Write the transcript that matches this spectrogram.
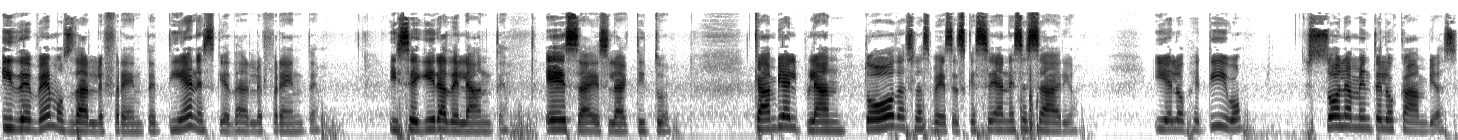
y debemos darle frente, tienes que darle frente y seguir adelante. Esa es la actitud. Cambia el plan todas las veces que sea necesario y el objetivo solamente lo cambias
